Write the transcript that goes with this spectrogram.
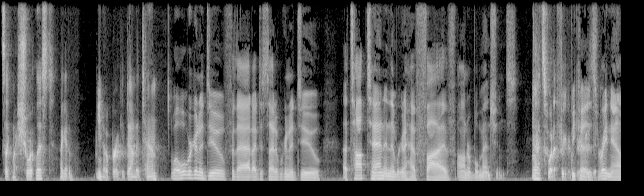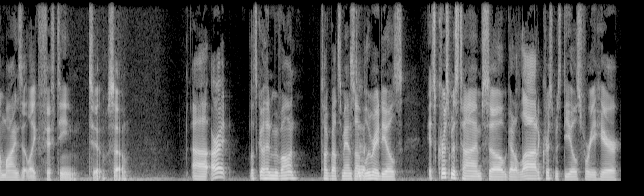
It's like my short list. I got to, you know, break it down to ten. Well, what we're gonna do for that, I decided we're gonna do a top 10 and then we're going to have five honorable mentions That's what I figured. gonna because right now mine's at like 15 too. So, uh, all right, let's go ahead and move on. Talk about some Amazon. Blu-ray deals. It's Christmas time, so we got a lot of Christmas deals for you here.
